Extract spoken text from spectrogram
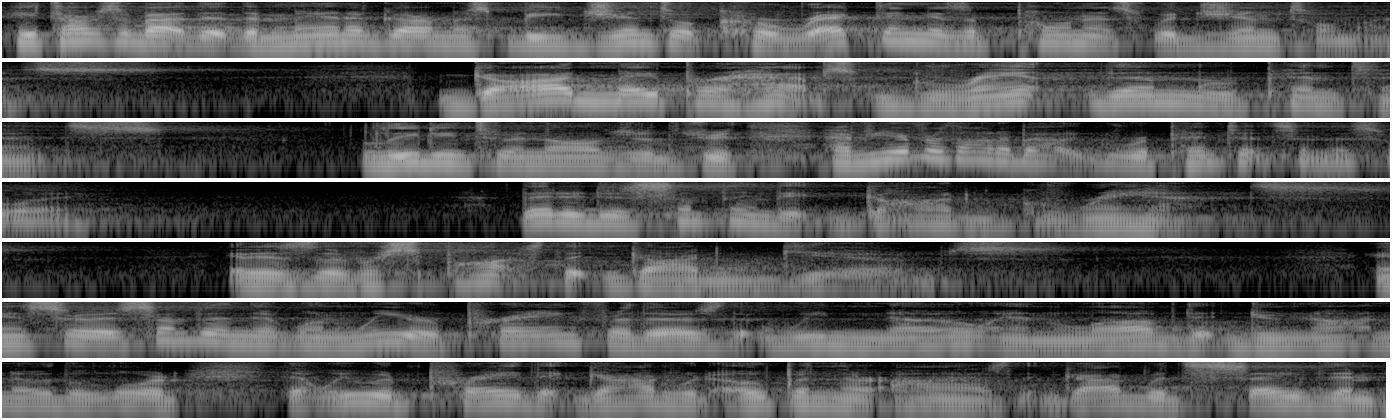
he talks about that the man of God must be gentle, correcting his opponents with gentleness. God may perhaps grant them repentance, leading to a knowledge of the truth. Have you ever thought about repentance in this way? That it is something that God grants. It is the response that God gives. And so it's something that when we are praying for those that we know and love that do not know the Lord, that we would pray that God would open their eyes, that God would save them,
